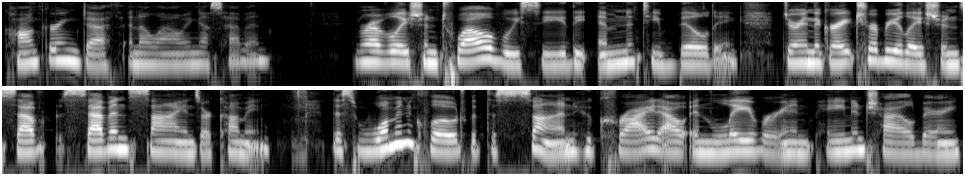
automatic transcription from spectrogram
conquering death and allowing us heaven. In Revelation 12, we see the enmity building. During the Great Tribulation, sev- seven signs are coming. This woman clothed with the sun, who cried out in labor and in pain and childbearing,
